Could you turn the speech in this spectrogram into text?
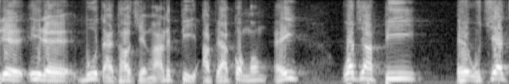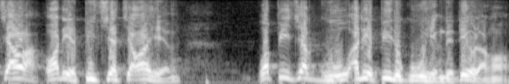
咧迄个舞台头前啊，咧比后壁讲讲，诶，我遮比诶有只鸟啊，我你比只鸟啊形，我比只牛啊，你比着牛形就对啦吼。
